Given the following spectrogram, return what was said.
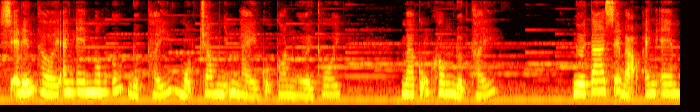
sẽ đến thời anh em mong ước được thấy một trong những ngày của con người thôi, mà cũng không được thấy. Người ta sẽ bảo anh em,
